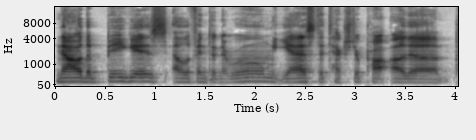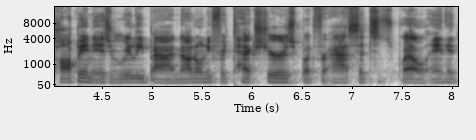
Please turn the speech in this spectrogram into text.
Now the biggest elephant in the room, yes, the texture pop, uh, the popping is really bad, not only for textures but for assets as well, and it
